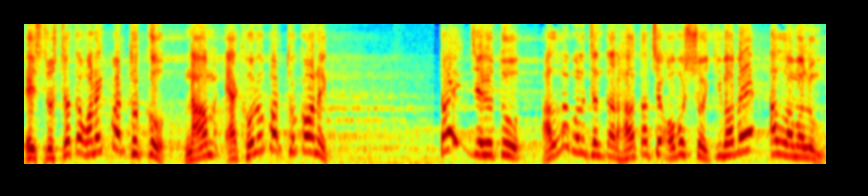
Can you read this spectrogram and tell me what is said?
এই স্রষ্টাতে অনেক পার্থক্য। নাম এক হলো পার্থক্য অনেক। তাই যেহেতু আল্লাহ বলেছেন তার হাত আছে অবশ্যই, কীভাবে? আল্লাহ মালুম।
